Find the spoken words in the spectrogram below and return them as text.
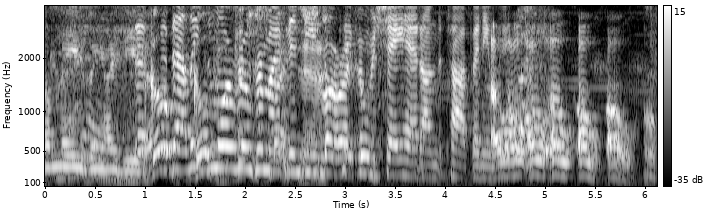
amazing idea. That, that leaves go, more room for my Vin. Diesel Smart paper mache head on the top anyway. Oh, oh, oh, oh, oh,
